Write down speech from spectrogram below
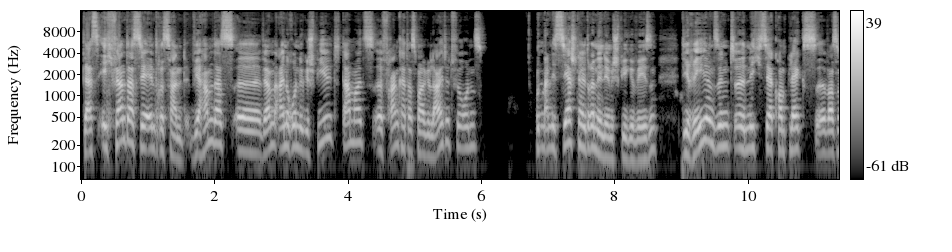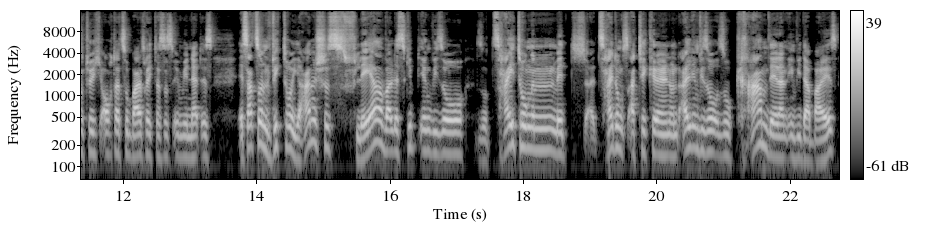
Das, ich fand das sehr interessant. Wir haben das, äh, wir haben eine Runde gespielt damals. Äh, Frank hat das mal geleitet für uns. Und man ist sehr schnell drin in dem Spiel gewesen. Die Regeln sind äh, nicht sehr komplex, äh, was natürlich auch dazu beiträgt, dass es irgendwie nett ist. Es hat so ein viktorianisches Flair, weil es gibt irgendwie so, so Zeitungen mit äh, Zeitungsartikeln und all irgendwie so, so Kram, der dann irgendwie dabei ist.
